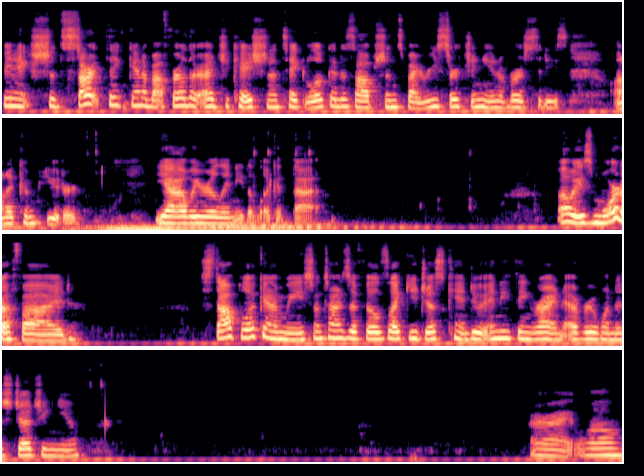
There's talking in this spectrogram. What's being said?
Phoenix should start thinking about further education and take a look at his options by researching universities on a computer. Yeah, we really need to look at that. Oh, he's mortified. Stop looking at me. Sometimes it feels like you just can't do anything right and everyone is judging you. Alright, well.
